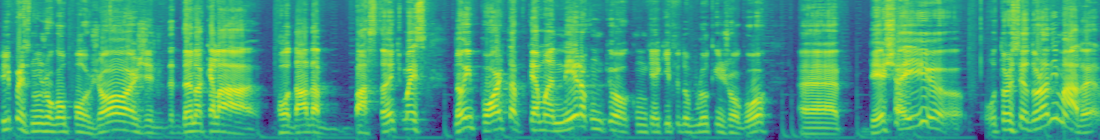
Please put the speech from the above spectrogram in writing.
Clippers não jogou o Paul George, dando aquela rodada bastante, mas não importa, porque a maneira com que, com que a equipe do Brooklyn jogou é, deixa aí o, o torcedor animado. É,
